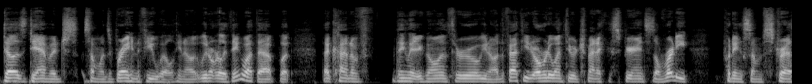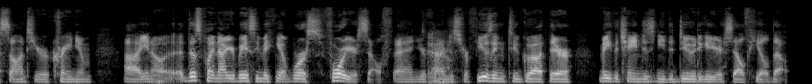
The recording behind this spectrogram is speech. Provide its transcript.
does damage someone's brain, if you will. You know, we don't really think about that, but that kind of thing that you're going through, you know, the fact that you already went through a traumatic experience is already putting some stress onto your cranium. Uh, you know, at this point now you're basically making it worse for yourself and you're kind of just refusing to go out there, make the changes you need to do to get yourself healed up.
